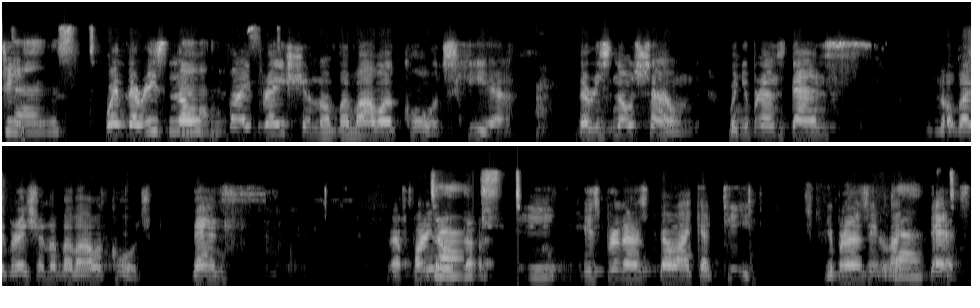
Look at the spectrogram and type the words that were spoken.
T. dance, When there is no Dance. vibration of the vowel cords here, there is no sound. When you pronounce dance, no vibration of the vowel cords. Dance. The final dance, T is pronounced like a T. You pronounce it like Dance. dance.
